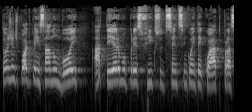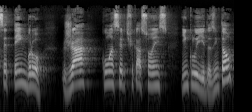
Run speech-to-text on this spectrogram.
então a gente pode pensar num boi a termo preço fixo de 154 para setembro, já com as certificações incluídas. Então,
